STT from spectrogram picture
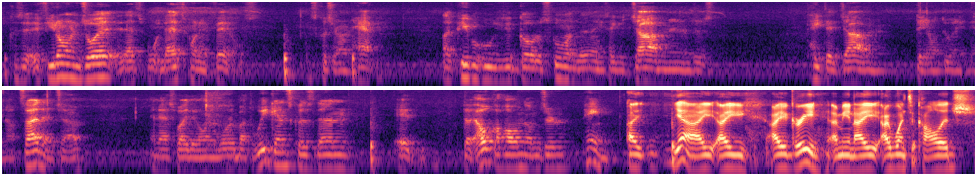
Because if you don't enjoy it, that's wh- that's when it fails. It's because you're unhappy. Like people who go to school and then they take a job and then just take that job and they don't do anything outside that job, and that's why they only worry about the weekends. Because then it the alcohol numbs their pain. I yeah I, I I agree. I mean I, I went to college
